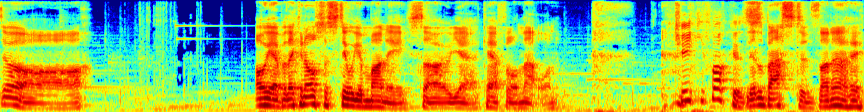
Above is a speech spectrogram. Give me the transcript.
Aww. Oh yeah, but they can also steal your money, so yeah, careful on that one. Cheeky fuckers. Little bastards, I know.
